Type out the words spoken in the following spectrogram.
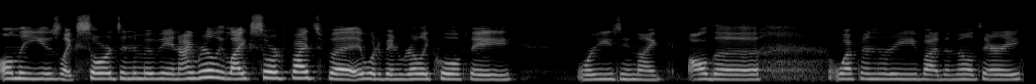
only use like swords in the movie, and I really like sword fights, but it would have been really cool if they were using like all the weaponry by the military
